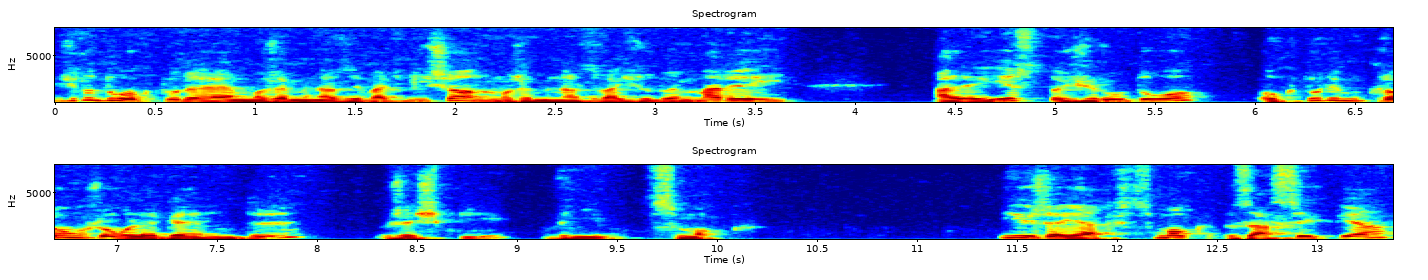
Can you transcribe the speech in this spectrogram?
źródło, które możemy nazywać Liszon, możemy nazywać źródłem Maryi, ale jest to źródło, o którym krążą legendy, że śpi w nim smok. I że jak smok zasypia,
